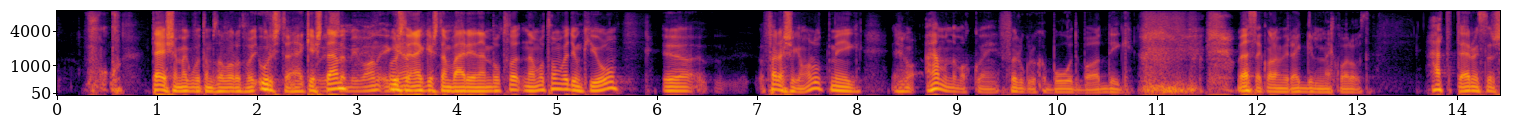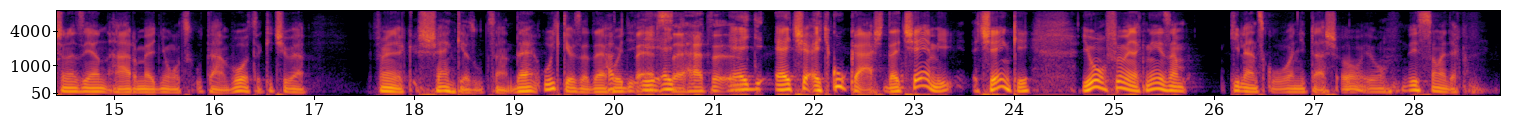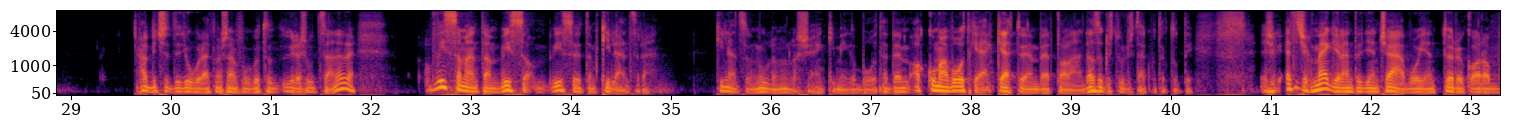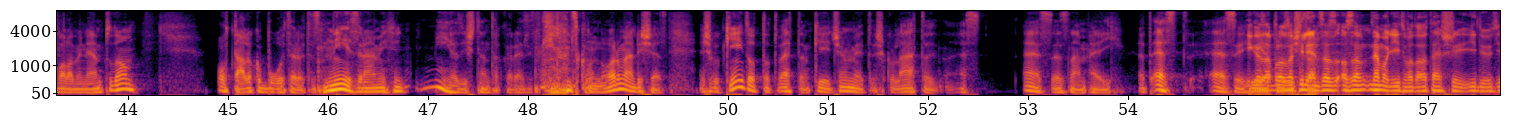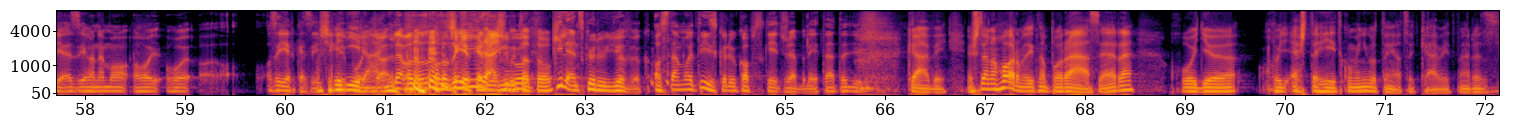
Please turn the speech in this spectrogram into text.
teljesen meg voltam zavarodva, vagy úristen, elkéstem. Úristen, van? Igen. Úristen, elkéstem, várja, nem, ott, nem otthon vagyunk, jó. Ö, a feleségem aludt még, és akkor elmondom, akkor én fölugrok a bódba addig. Veszek valami reggelinek valót. Hát természetesen ez ilyen 3-1-8 után volt, egy kicsivel. Fölmegyek, senki az utcán. De úgy képzeld el, Hát hogy persze, egy, hát, egy, egy, egy kukás, de egy semmi, egy senki. Jó, fölmegyek, nézem, kilenckor van nyitás. Ó, jó, visszamegyek. Hát micsit egy órát most nem fogok ott üres utcán, de visszamentem, vissza, visszajöttem kilencre. 9.00 senki még a bolt. Hát de akkor már volt ke- kettő ember talán, de azok is turisták voltak tudni. És egyszer csak megjelent egy ilyen csávó, ilyen török, arab, valami nem tudom, ott állok a bolt előtt, ez néz rám, így, hogy mi az Isten akar ez itt kilenckor, normális ez? És akkor kinyitottat, vettem két zsömlét, és akkor látta, hogy ez, ez, ez nem helyi. Hát ezt, ez Igazából az a kilenc az, az a, nem a nyitvatartási időt jelzi, hanem a, a, a, az érkezés. Az csak egy irány. Nem, az, az, az, az érkezés. iránymutató. Kilenc körül jövök, aztán majd tíz körül kapsz két zseblét. Tehát egy, Kb. És utána a harmadik napon rász erre, hogy, hogy este hétkor még nyugodtan játsz egy kávét, mert ez...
